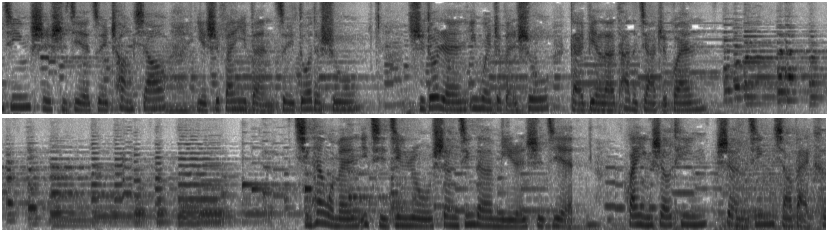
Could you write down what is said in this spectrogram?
经是世界最畅销，也是翻译本最多的书。许多人因为这本书改变了他的价值观。请和我们一起进入圣经的迷人世界。欢迎收听《圣经小百科》。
